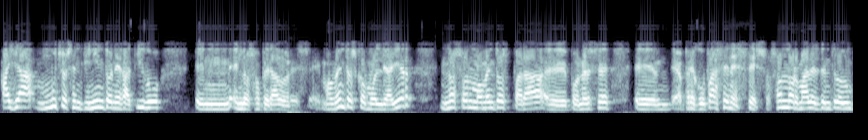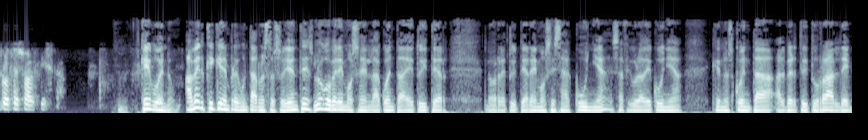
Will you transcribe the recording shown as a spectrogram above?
haya mucho sentimiento negativo en, en, los operadores. Momentos como el de ayer no son momentos para eh, ponerse, eh, preocuparse en exceso, son normales dentro de un proceso alcista. Qué bueno. A ver qué quieren preguntar nuestros oyentes. Luego veremos en la cuenta de Twitter, lo retuitearemos esa cuña, esa figura de cuña que nos cuenta Alberto Iturralde.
